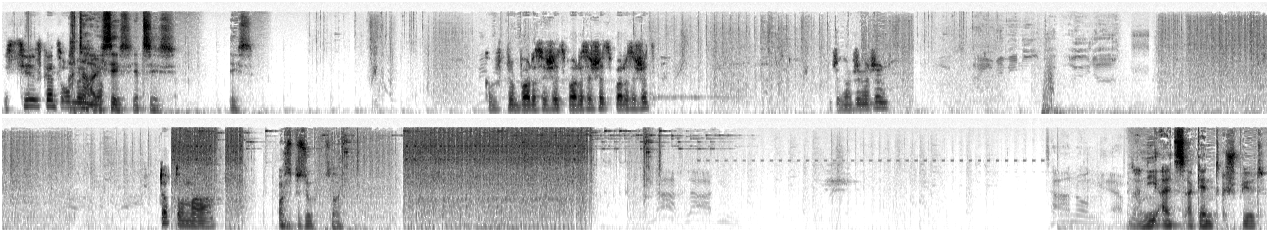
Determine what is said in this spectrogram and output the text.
Das Ziel ist ganz Ach oben bei da, ich seh's, jetzt seh's. Seh's. Komm schon, bau das Schutz, bau das Schutz, bau das Schutz. Komm schon, komm schon, komm schon. Stopp doch mal. Oh, das bist du, sorry. Noch nie als Agent gespielt.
